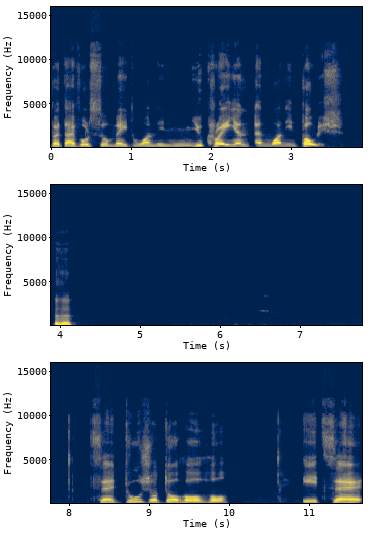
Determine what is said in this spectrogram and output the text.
but I've also made one in Ukrainian and one in Polish. Mhm. Це дуже дорого і це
